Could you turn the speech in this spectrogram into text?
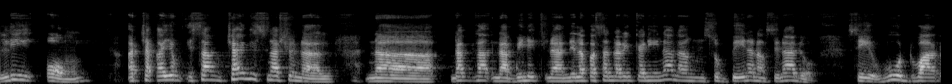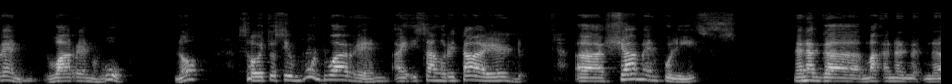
Lee Ong at saka yung isang Chinese national na nag na, binig, na nilabasan na rin kanina ng sumpina ng Senado si Wood Warren Warren Wu no so ito si Wood Warren ay isang retired uh, Xiamen police na nag uh, ma, na, na, na,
